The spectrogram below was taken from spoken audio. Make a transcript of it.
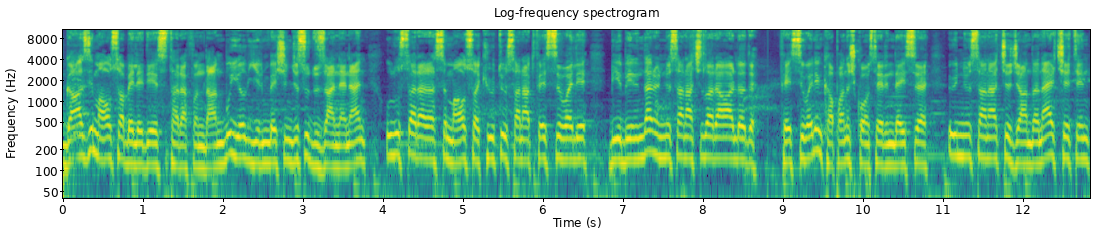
Gazi Mausa Belediyesi tarafından bu yıl 25.si düzenlenen Uluslararası Mausa Kültür Sanat Festivali birbirinden ünlü sanatçıları ağırladı. Festivalin kapanış konserinde ise ünlü sanatçı Candan Erçetin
